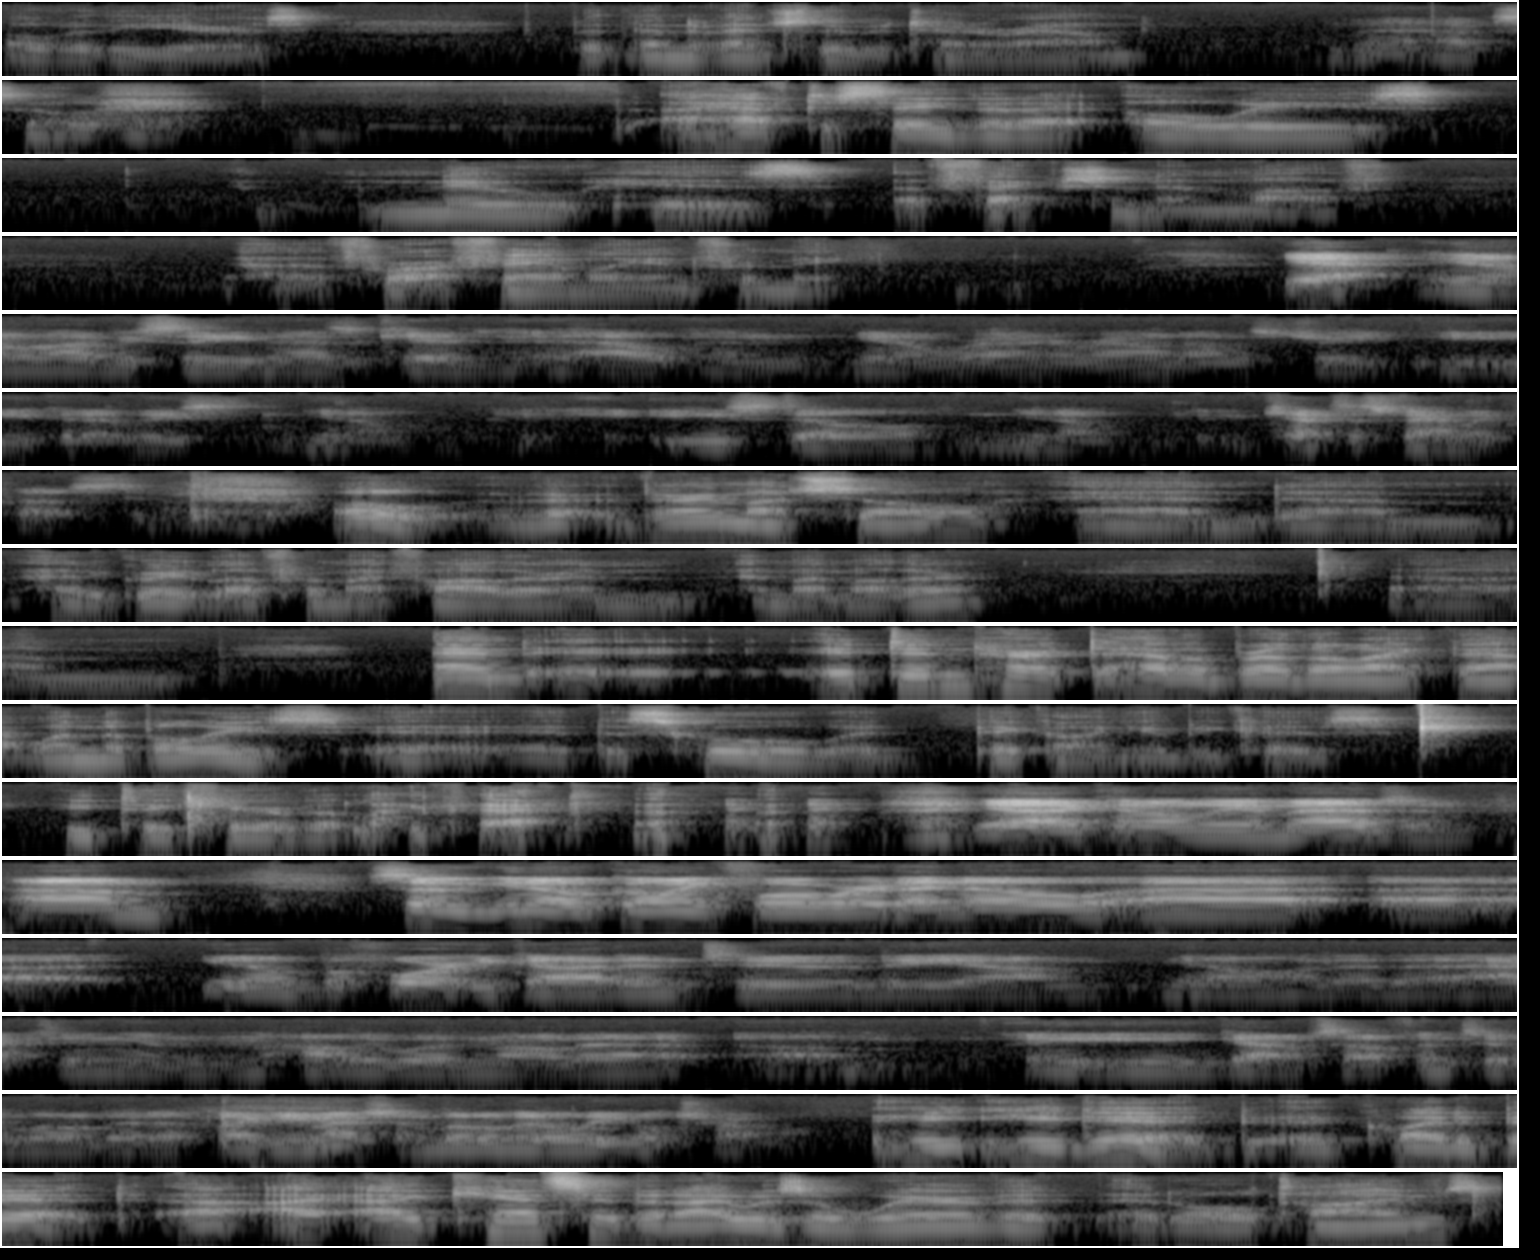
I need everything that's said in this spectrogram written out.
over the years, but then eventually would turn around. Yeah, absolutely. I have to say that I always knew his affection and love uh, for our family and for me. Yeah, you know, obviously, even as a kid out and you know running around on the street, you, you could at least you know he, he still you know kept his family close to him. Oh, ve- very much so, and um, had a great love for my father and, and my mother. Um, and it, it didn't hurt to have a brother like that when the bullies uh, at the school would pick on you because he'd take care of it like that. yeah, I can only imagine. Um, so you know, going forward, I know uh, uh, you know before he got into the um, you know the, the acting and Hollywood and all that, um, he, he got himself into a little bit of, like you mentioned, a little bit of legal trouble. he, he did uh, quite a bit. Uh, I, I can't say that I was aware of it at all times,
